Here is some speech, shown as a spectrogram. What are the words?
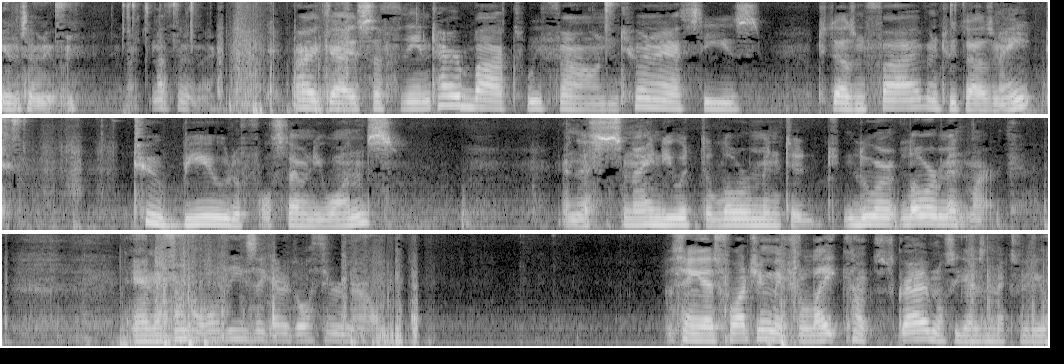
And 71. Right, nothing in there. Alright guys, so for the entire box we found two NFCs 2005 and 2008 two beautiful 71s. And this is 90 with the lower minted, lower, lower mint mark. And I found all these I gotta go through now. Thank you guys for watching. Make sure to like, comment, subscribe, and I'll see you guys in the next video.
